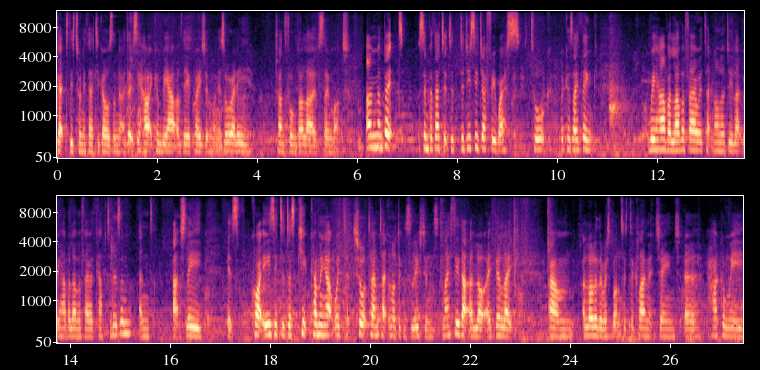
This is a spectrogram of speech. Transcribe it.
get to these 2030 goals, then I don't see how it can be out of the equation when it's already transformed our lives so much. I'm a bit sympathetic to, did you see Geoffrey West's talk? Because I think we have a love affair with technology like we have a love affair with capitalism and actually it's quite easy to just keep coming up with short-term technological solutions and I see that a lot. I feel like um, a lot of the responses to climate change, uh, how can we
